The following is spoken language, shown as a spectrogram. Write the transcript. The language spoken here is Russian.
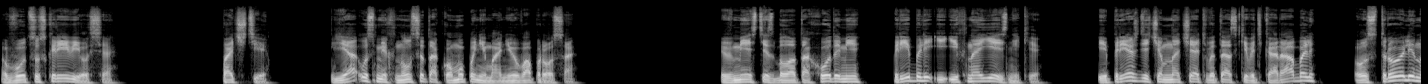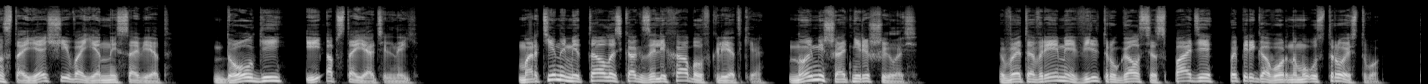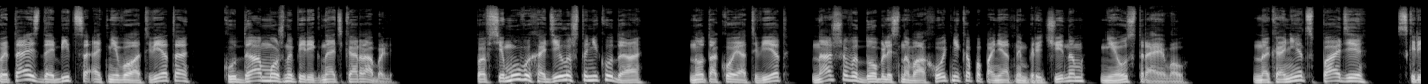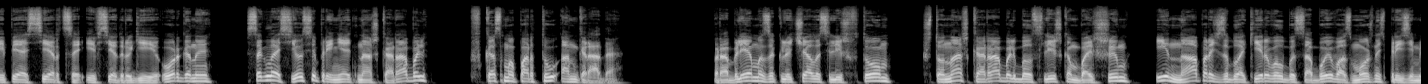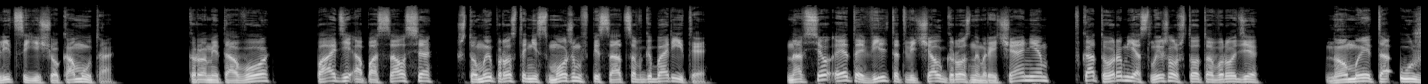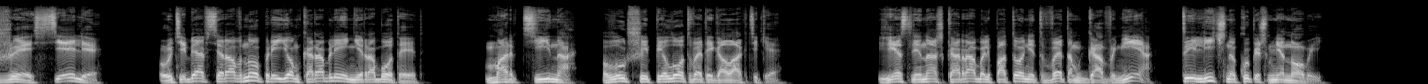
Вудс ускривился. «Почти». Я усмехнулся такому пониманию вопроса. Вместе с болотоходами прибыли и их наездники, и прежде чем начать вытаскивать корабль, устроили настоящий военный совет. Долгий и обстоятельный. Мартина металась, как залихабл в клетке, но мешать не решилась. В это время Вильд ругался с Пади по переговорному устройству, пытаясь добиться от него ответа, куда можно перегнать корабль. По всему выходило, что никуда, но такой ответ нашего доблестного охотника по понятным причинам не устраивал. Наконец, Пади, скрипя сердце и все другие органы, согласился принять наш корабль в космопорту Анграда. Проблема заключалась лишь в том, что наш корабль был слишком большим и напрочь заблокировал бы собой возможность приземлиться еще кому-то. Кроме того, Пади опасался, что мы просто не сможем вписаться в габариты. На все это Вильд отвечал грозным рычанием, в котором я слышал что-то вроде «Но мы-то уже сели! У тебя все равно прием кораблей не работает! Мартина, лучший пилот в этой галактике. Если наш корабль потонет в этом говне, ты лично купишь мне новый».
